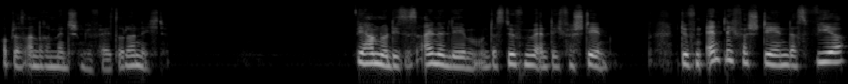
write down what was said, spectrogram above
ob das anderen Menschen gefällt oder nicht. Wir haben nur dieses eine Leben und das dürfen wir endlich verstehen. Wir dürfen endlich verstehen, dass wir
